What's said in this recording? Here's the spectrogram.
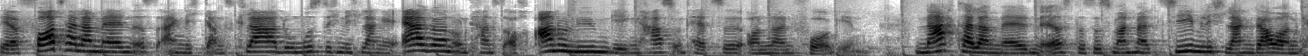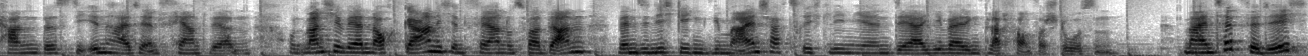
Der Vorteil am Melden ist eigentlich ganz klar, du musst dich nicht lange ärgern und kannst auch anonym gegen Hass und Hetze online vorgehen. Nachteil am Melden ist, dass es manchmal ziemlich lang dauern kann, bis die Inhalte entfernt werden. Und manche werden auch gar nicht entfernt, und zwar dann, wenn sie nicht gegen die Gemeinschaftsrichtlinien der jeweiligen Plattform verstoßen. Mein Tipp für dich,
